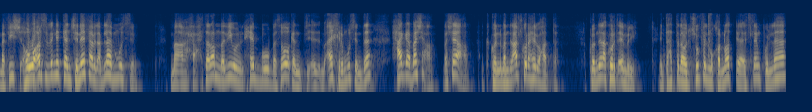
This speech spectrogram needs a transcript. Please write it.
مفيش هو ارسين فينجر كانش نافع من قبلها بموسم. مع احترامنا ليه ونحبه بس هو كان في آخر موسم ده حاجة بشعة بشعة. كنا ما بنلعبش كورة حلوة حتى. كنا بنلعب كورة إمري. انت حتى لو تشوف المقارنات يا اسلام كلها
